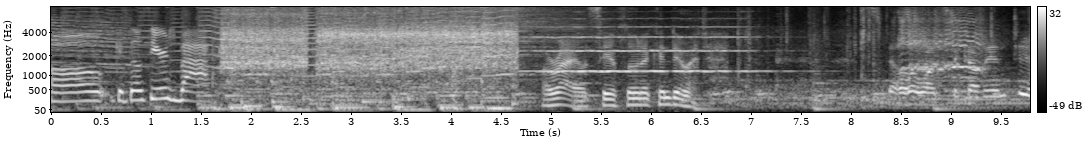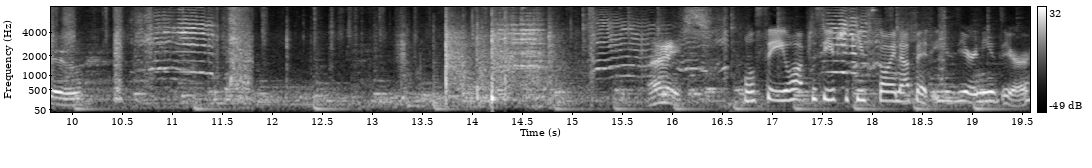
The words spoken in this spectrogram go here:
Oh, get those ears back. All right, let's see if Luna can do it. Stella wants to come in too. Nice. We'll see. We'll have to see if she keeps going up it easier and easier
